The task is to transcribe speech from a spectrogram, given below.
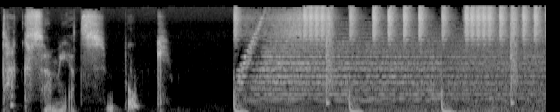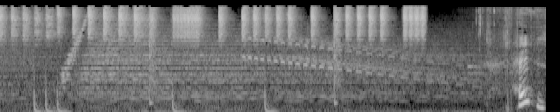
tacksamhetsbok. Hej,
